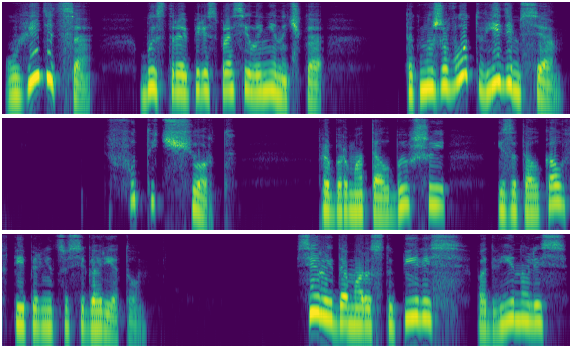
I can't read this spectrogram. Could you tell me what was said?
Увидеться? быстро переспросила Ниночка. Так мы же вот видимся. Фу ты чёрт, пробормотал бывший и затолкал в пепельницу сигарету. Серые дома расступились, подвинулись,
